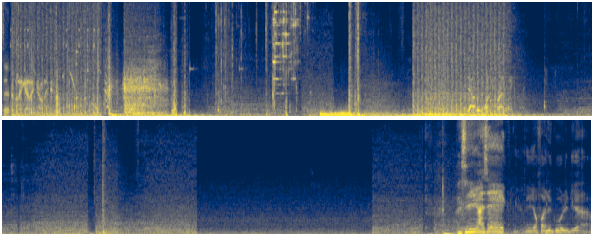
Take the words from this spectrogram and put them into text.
Doubling electronic. Down to one friendly. Go already lah.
